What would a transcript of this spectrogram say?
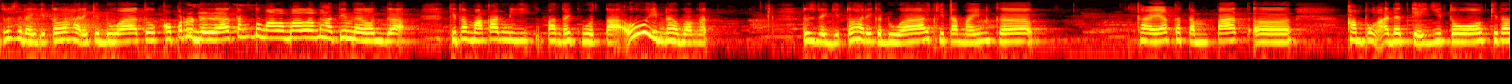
Terus udah gitu hari kedua tuh koper udah datang tuh malam-malam. Hati udah lega. Kita makan di pantai Kuta. Uh indah banget. Terus udah gitu hari kedua kita main ke kayak ke tempat uh, kampung adat kayak gitu. Kita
